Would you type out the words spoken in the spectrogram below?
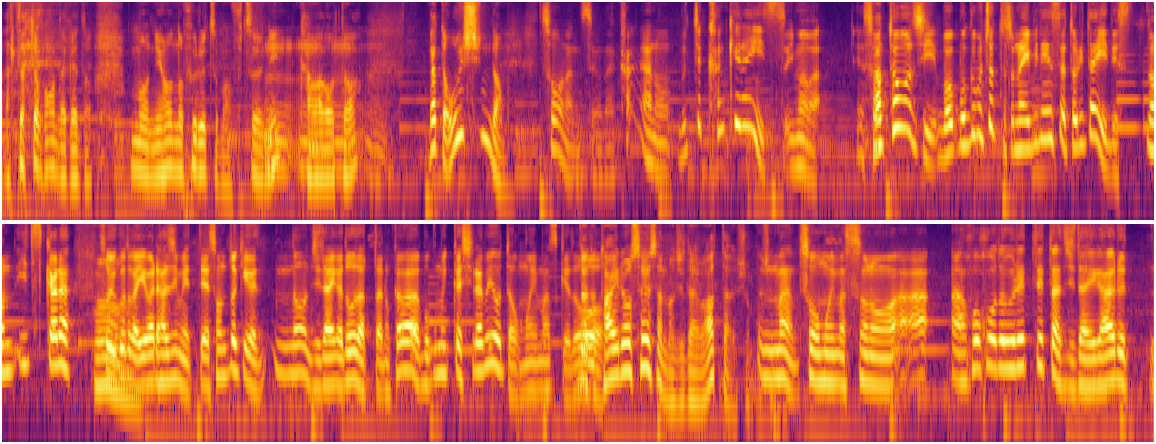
らだと思うんだけどもう日本のフルーツも普通に皮ごとうんうんうんうんだって美味しいんだもん。そうなんですよ。だかあのぶっちゃけ関係ないです今は。その当時ぼ僕もちょっとそのエビデンスは取りたいです。いつからそういうことが言われ始めて、その時がの時代がどうだったのかは僕も一回調べようとは思いますけど。大量生産の時代はあったでしょまあそう思います。そのあアホほど売れてた時代があるって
